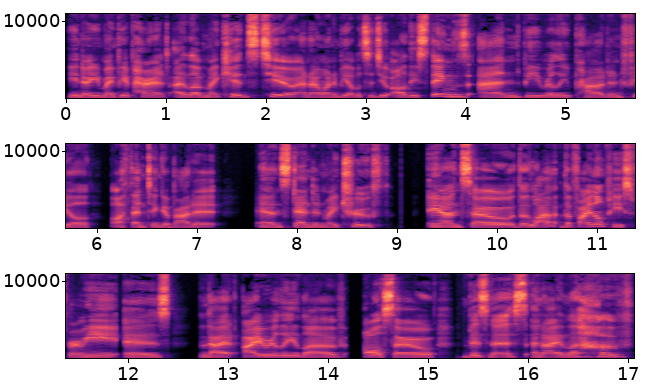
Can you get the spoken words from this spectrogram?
you know, you might be a parent. I love my kids too. And I want to be able to do all these things and be really proud and feel authentic about it and stand in my truth. And so the la- the final piece for me is that I really love also business and I love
